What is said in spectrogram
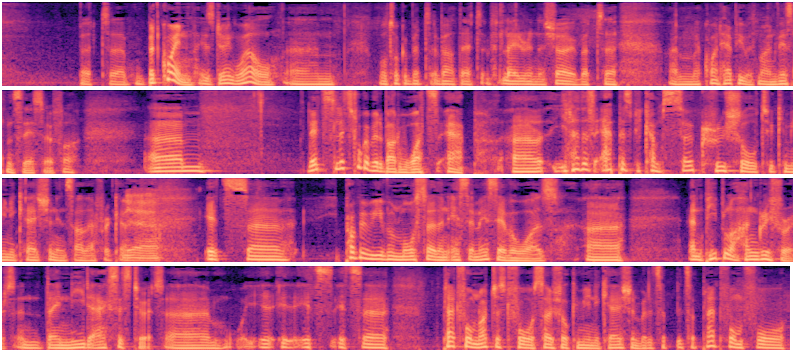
but uh, Bitcoin is doing well. Um, we'll talk a bit about that a bit later in the show. But uh, I'm quite happy with my investments there so far. Um, let's let's talk a bit about WhatsApp. Uh, you know, this app has become so crucial to communication in South Africa. Yeah, it's uh, probably even more so than SMS ever was. Uh, and people are hungry for it, and they need access to it. Um, it it's it's a platform not just for social communication, but it's a it's a platform for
